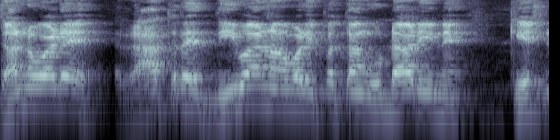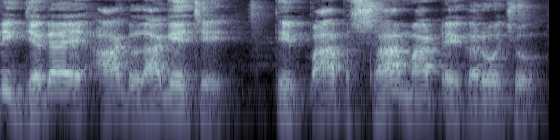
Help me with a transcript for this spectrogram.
ધન વડે રાત્રે દીવાના વળી પતંગ ઉડાડીને કેટલીક જગાએ આગ લાગે છે. તે પાપ શા માટે કરો છો?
